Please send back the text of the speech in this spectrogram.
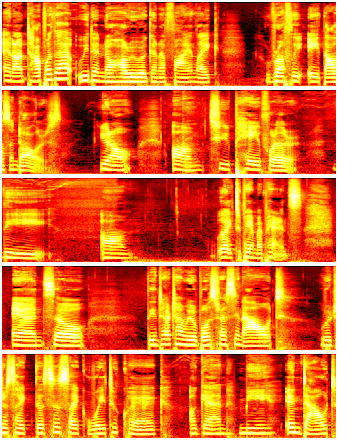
And on top of that, we didn't know how we were going to find like roughly $8,000, you know, um, to pay for the, um, like to pay my parents. And so the entire time we were both stressing out. We are just like, this is like way too quick. Again, me in doubt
